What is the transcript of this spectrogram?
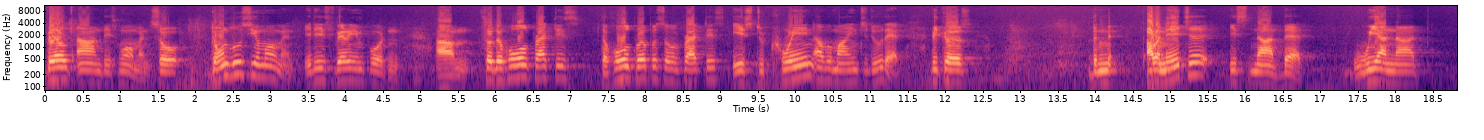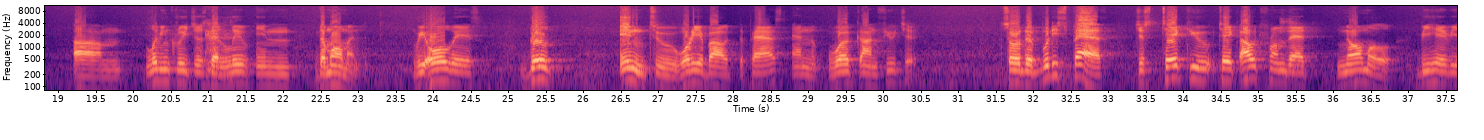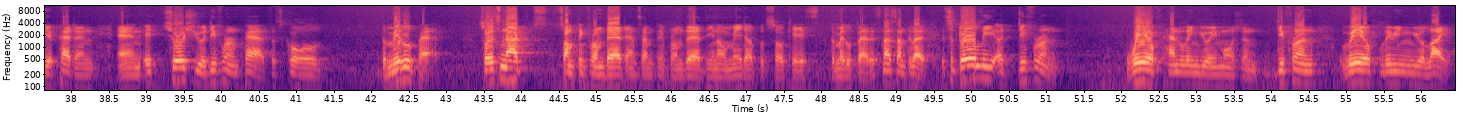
build on this moment. So don't lose your moment. It is very important. Um, so the whole practice, the whole purpose of practice is to train our mind to do that, because the, our nature is not that. We are not um, living creatures that live in the moment. We always build in to worry about the past and work on future. So the Buddhist path just take you take out from that normal behavior pattern and it shows you a different path. It's called the middle path. So it's not something from that and something from that, you know, made up. Okay. It's the middle path. It's not something like. It's a totally a different way of handling your emotion, different way of living your life.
